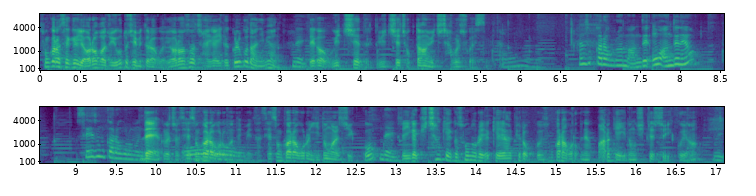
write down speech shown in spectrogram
손가락 세 개 열어가지고 이것도 재밌더라고요. 열어서 자기가 이거 끌고 다니면 네. 내가 위치에 위치에 적당한 위치 잡을 수가 있습니다. 오. 한 손가락으로 하면 안 돼. 어, 안 되네요? 세 손가락으로만 네, 돼요? 그렇죠. 세 손가락으로만 오. 됩니다. 세 손가락으로 이동할 수 있고, 네. 그래서 이게 귀찮게 그 손으로 이렇게 할 필요 없고 손가락으로 그냥 빠르게 이동시킬 수 있고요. 네.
